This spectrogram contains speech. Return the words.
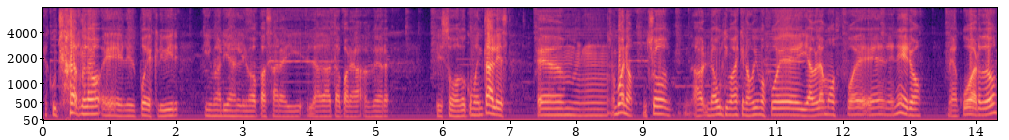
escucharlo eh, le puede escribir y Marian le va a pasar ahí la data para ver esos documentales. Em, bueno, yo la última vez que nos vimos fue y hablamos fue en enero, me acuerdo.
